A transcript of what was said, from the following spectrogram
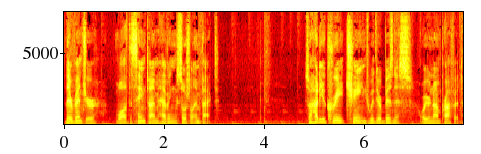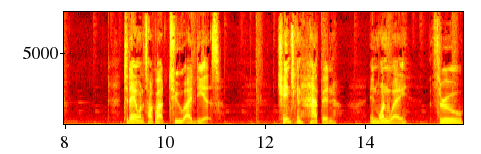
their venture while at the same time having social impact. So, how do you create change with your business or your nonprofit? Today, I want to talk about two ideas. Change can happen in one way through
